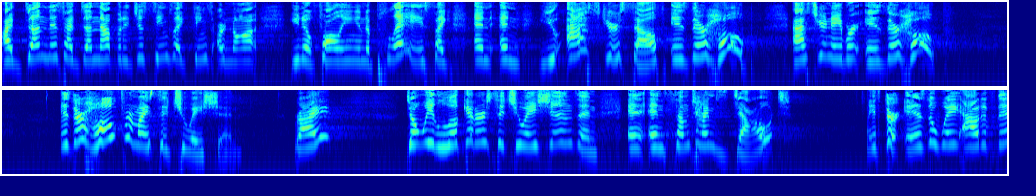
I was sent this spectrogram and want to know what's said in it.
I've done this, I've done that, but it just seems like things are not, you know, falling into place. Like, and, and you ask yourself, is there hope? Ask your neighbor, is there hope? Is there hope for my situation? Right? Don't we look at our situations and, and, and sometimes doubt if there is a way out of this?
